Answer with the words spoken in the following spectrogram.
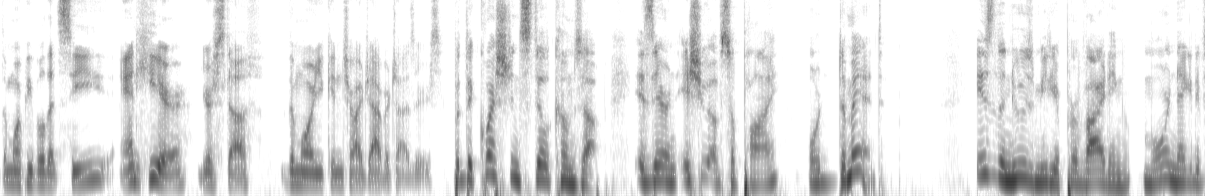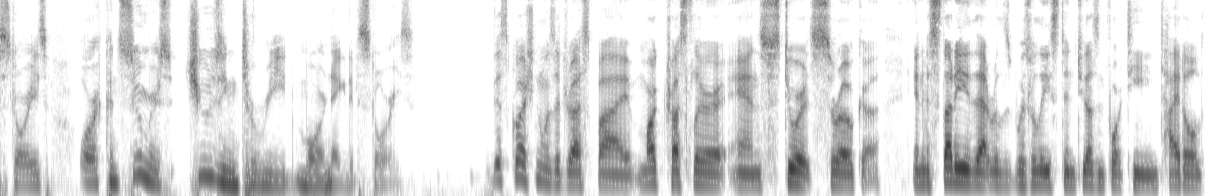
The more people that see and hear your stuff, the more you can charge advertisers. But the question still comes up is there an issue of supply or demand? Is the news media providing more negative stories, or are consumers choosing to read more negative stories? This question was addressed by Marc Trussler and Stuart Soroka in a study that was released in 2014 titled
